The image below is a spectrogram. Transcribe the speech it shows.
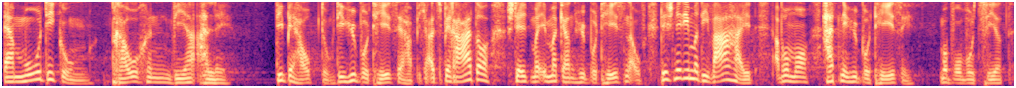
Ermutigung brauchen wir alle. Die Behauptung, die Hypothese habe ich. Als Berater stellt man immer gern Hypothesen auf. Das ist nicht immer die Wahrheit, aber man hat eine Hypothese. Man provoziert.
